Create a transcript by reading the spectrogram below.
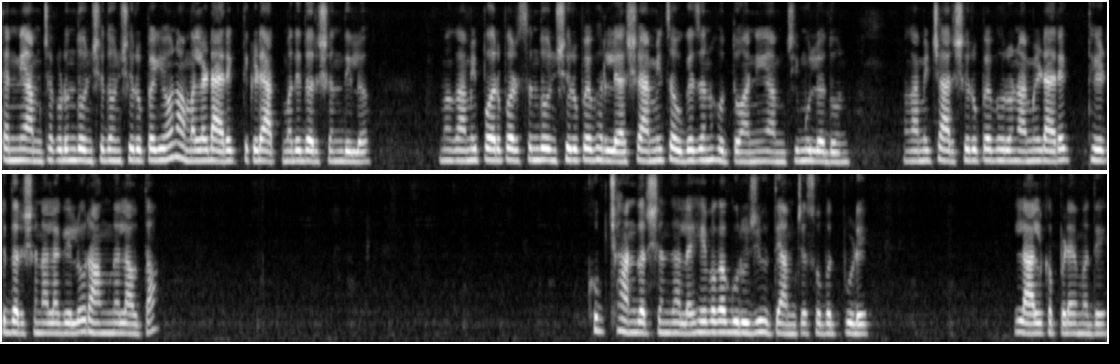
त्यांनी आमच्याकडून दोनशे दोनशे रुपये घेऊन आम्हाला डायरेक्ट तिकडे आतमध्ये दर्शन दिलं. मग आम्ही पर पर्सन दोनशे रुपये भरले असे आम्ही चौघेजण होतो आणि आमची मुलं दोन. मग आम्ही चारशे रुपये भरून आम्ही डायरेक्ट थेट दर्शनाला गेलो रांग न लावता. खूप छान दर्शन झालं. हे बघा गुरुजी होते आमच्यासोबत पुढे. लाल कपड्यामध्ये.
